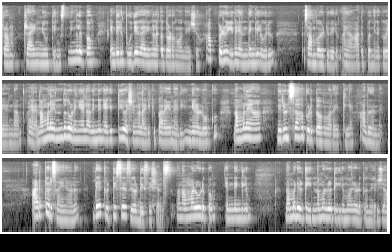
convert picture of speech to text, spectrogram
from trying new things നിങ്ങളിപ്പം എന്തെങ്കിലും പുതിയ കാര്യങ്ങളൊക്കെ തുടങ്ങുമെന്ന് ചോദിച്ചു അപ്പോഴും ഇവരെന്തെങ്കിലും ഒരു സംഭവമായിട്ട് വരും. അതിപ്പോൾ നിനക്ക് വേണ്ട. അങ്ങനെ നമ്മൾ എന്ത് തുടങ്ങിയാലും അതിന്റെ നെഗറ്റീവ് വശങ്ങളായിരിക്കും പറയാനായിരിക്കും ഇങ്ങനെയുള്ളവർക്ക് നമ്മളെ ആ നിരുത്സാഹപ്പെടുത്തുക എന്ന് പറയത്തില്ലേ? അത് തന്നെ. അടുത്തൊരു സൈനാണ് ദേ ക്രിട്ടിസൈസ് യുവർ ഡിസിഷൻസ് ഇപ്പം നമ്മളോടിപ്പം എന്തെങ്കിലും നമ്മുടെ ഒരു തീരു നമ്മളൊരു തീരുമാനം എടുത്തെന്ന് വിചാരിച്ചോ?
